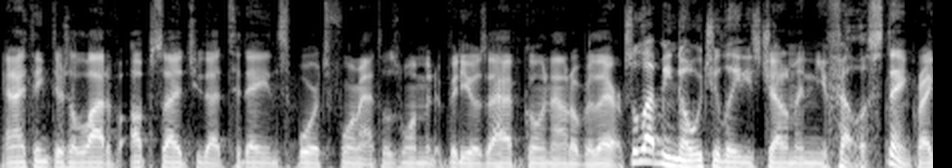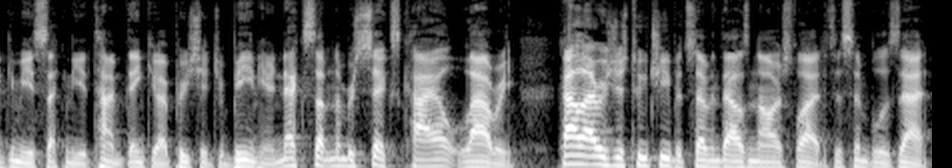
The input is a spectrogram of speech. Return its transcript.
And I think there's a lot of upside to that today in sports format, those one minute videos I have going out over there. So let me know what you ladies, gentlemen, and you fellas think, right? Give me a second of your time. Thank you. I appreciate you being here. Next up, number six, Kyle Lowry. Kyle Lowry's just too cheap at $7,000 flat. It's as simple as that.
